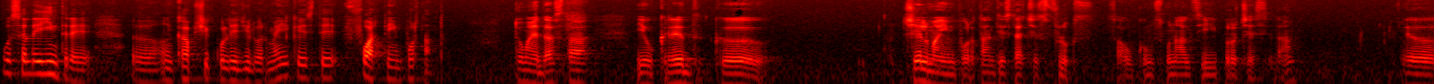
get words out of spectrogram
o să le intre uh, în cap și colegilor mei că este foarte important. Tocmai de asta eu cred că cel mai important este acest flux sau, cum spun alții, procese. Da? Uh,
